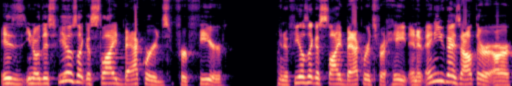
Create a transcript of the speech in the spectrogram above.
is, you know, this feels like a slide backwards for fear and it feels like a slide backwards for hate. And if any of you guys out there are,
